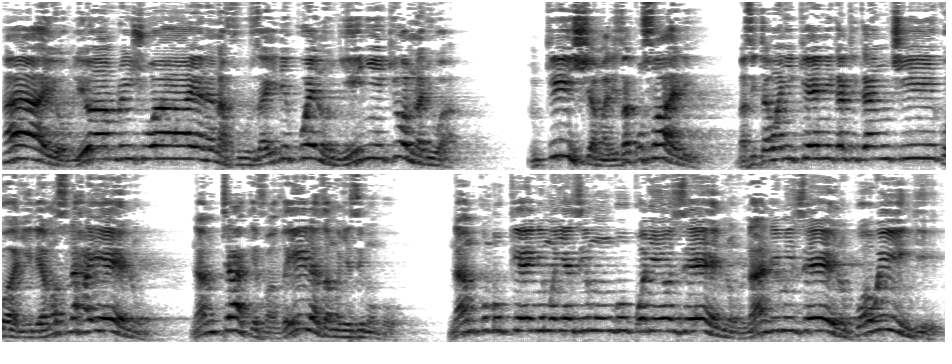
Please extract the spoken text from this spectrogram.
Hayo mlioamrishwa yana nafuu zaidi kwenu nyinyi ikiwa mnajua. Mkisha maliza kuswali, basi tawanyikeni katika nchi kwa ajili ya maslaha yenu na mtake fadhila za Mwenyezi Mungu. Na mkumbukeni Mwenyezi Mungu kwa nyoyo zenu na ndimi zenu kwa wingi,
